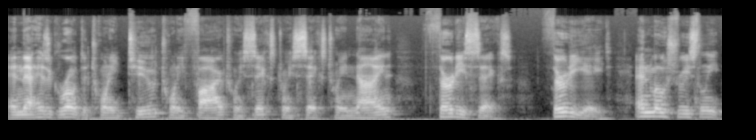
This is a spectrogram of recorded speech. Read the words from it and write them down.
and that has grown to 22, 25, 26, 26, 29, 36, 38, and most recently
